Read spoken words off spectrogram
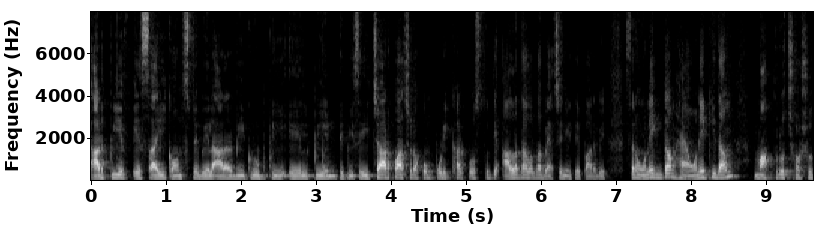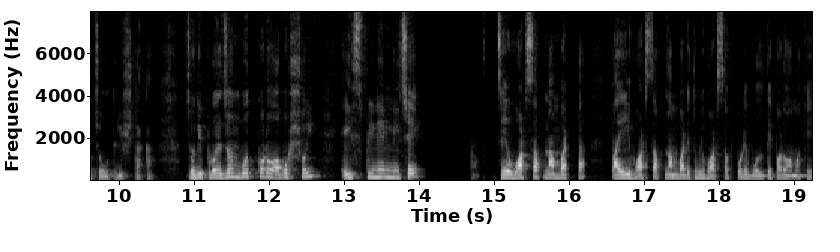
RPF SI constable RRB group D LP NTP সেই চার, পাঁচ রকম পরীক্ষার প্রস্তুতি আলাদা আলাদা ব্যাচে নিতে পারবে। স্যার, অনেক দাম? হ্যাঁ অনেকই দাম। মাত্র ছশো চৌত্রিশ টাকা। যদি প্রয়োজন বোধ করো, অবশ্যই এই স্ক্রিনের নিচে যে হোয়াটসঅ্যাপ নাম্বারটা বা এই হোয়াটসঅ্যাপ নাম্বারে তুমি হোয়াটসঅ্যাপ করে বলতে পারো আমাকে।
